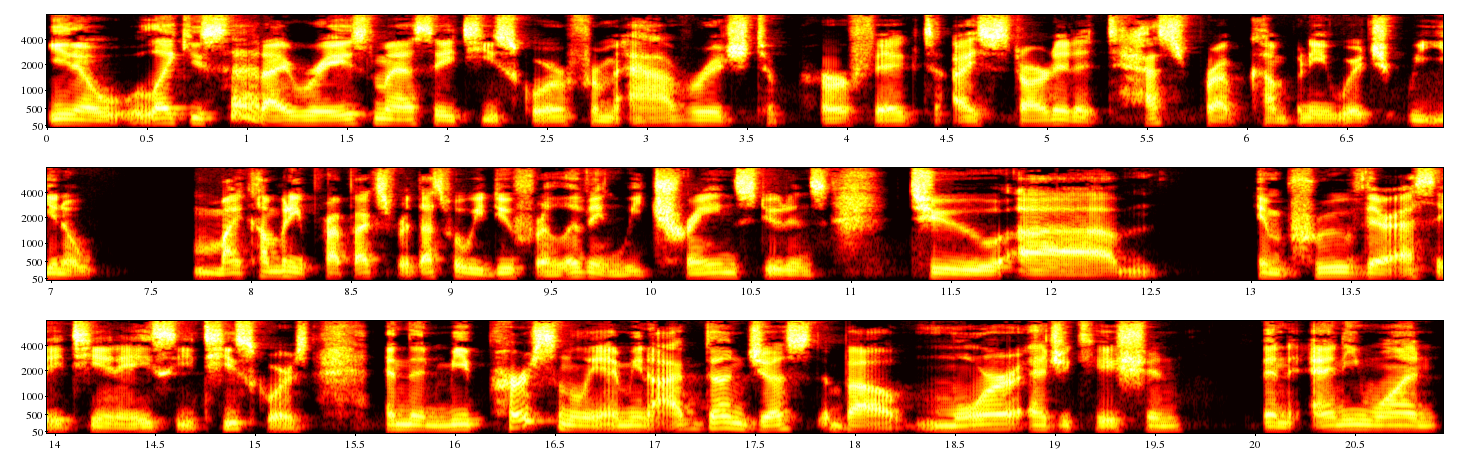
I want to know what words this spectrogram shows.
you know, like you said, I raised my SAT score from average to perfect. I started a test prep company, which we, you know, my company Prep Expert, that's what we do for a living. We train students to um, improve their SAT and ACT scores. And then me personally, I mean, I've done just about more education than anyone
